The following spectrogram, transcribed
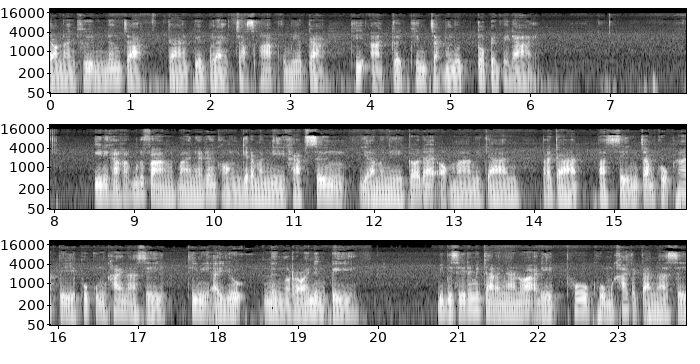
ยาวนานขึ้น เนื่องจากการเปลี่ยนแปลงจากสภาพภูมิอากาศที่อาจเกิดขึ้นจากมนุษย์ก็เป็นไปได้ อีกนะครับคุณผู้ฟังมาในเรื่องของเยอรมนีครับ ซึ่งเยอรมนีก็ได้ออกมามีการประกาศตัดสินจำคุก 5 ปี ผู้คุมค่ายนาซีที่มีอายุ 101 ปี BBC ได้มีการรายงานว่าอดีตผู้คุมค่ายกักกันนาซี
